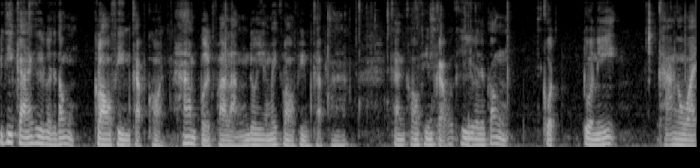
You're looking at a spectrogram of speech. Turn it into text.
วิธีการก็คือเราจะต้อง กรอฟิล์มกลับก่อน ห้ามเปิดฝาหลังโดยยังไม่กรอฟิล์มกลับนะฮะการกรอฟิล์มกลับก็คือเราจะต้องกดตัวนี้ค้างเอาไว้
